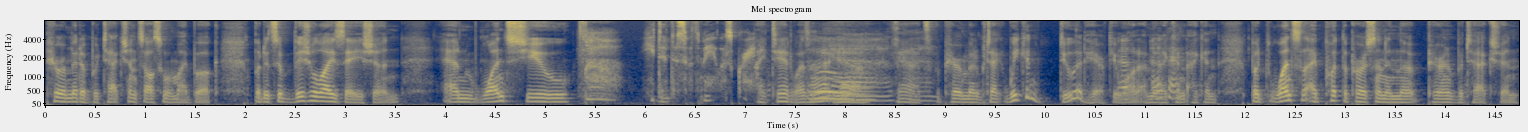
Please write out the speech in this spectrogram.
pyramid of protection. It's also in my book, but it's a visualization. And once you He did this with me. It was great. I did, wasn't it? Yeah, that's yeah. It's the pyramid of protection. We can do it here if you want. I mean, I can, I can. But once I put the person in the pyramid of protection,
